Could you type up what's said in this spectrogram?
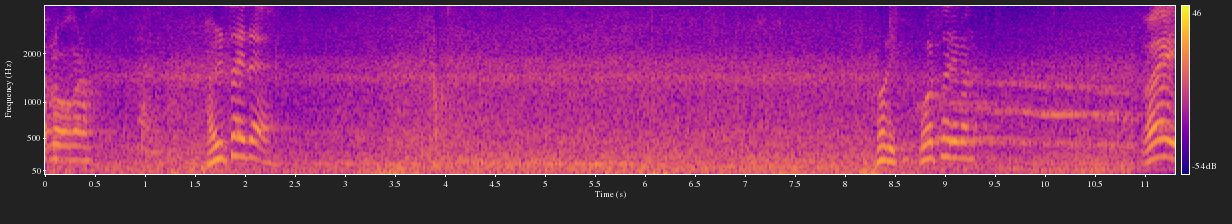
ಬ್ರೋ ಹೋಗೋಣ. ಅಳ್ತಾ ಇದೆ. ನೋಡಿ, ಹೋದ್ ಸರಿ ಬಂದು ಓಯ್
